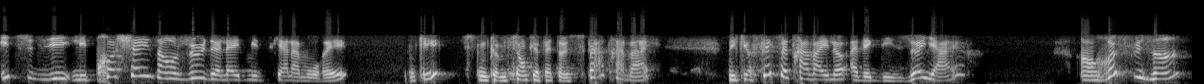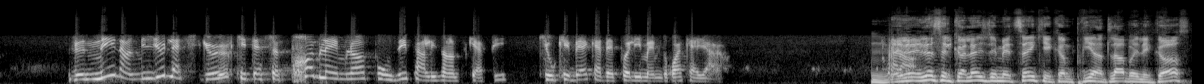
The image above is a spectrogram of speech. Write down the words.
étudier les prochains enjeux de l'aide médicale à mourir. OK? C'est une commission qui a fait un super travail. mais qui a fait ce travail-là avec des œillères en refusant le nez dans le milieu de la figure qui était ce problème-là posé par les handicapés qui, au Québec, n'avaient pas les mêmes droits qu'ailleurs. Et là, là, c'est le Collège des médecins qui est comme pris entre l'arbre et l'écorce.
